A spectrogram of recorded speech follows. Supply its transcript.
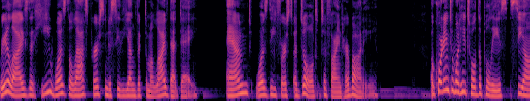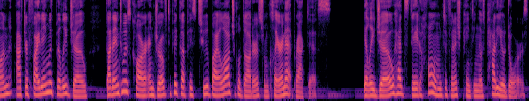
realized that he was the last person to see the young victim alive that day and was the first adult to find her body. According to what he told the police, Sion, after fighting with Billie-Jo, got into his car and drove to pick up his two biological daughters from clarinet practice. Billie-Jo had stayed home to finish painting those patio doors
